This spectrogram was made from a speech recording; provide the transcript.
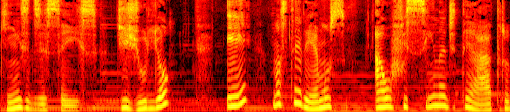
15 e 16 de julho e nós teremos a oficina de teatro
